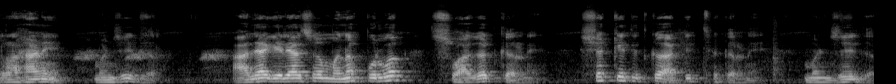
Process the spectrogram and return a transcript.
राहणे म्हणजे घर. आल्या गेल्याचं मनपूर्वक स्वागत करणे शक्य तितकं आतिथ्य करणे म्हणजे घर.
